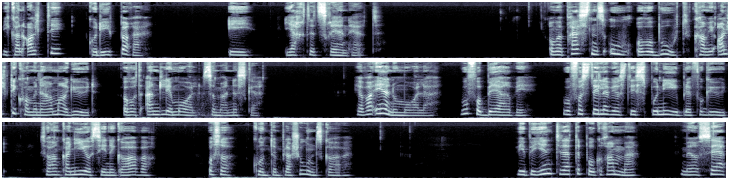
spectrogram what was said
vi kan alltid gå dypere i hjertets renhet. Og med prestens ord over bot kan vi alltid komme nærmere Gud og vårt endelige mål som menneske. Ja, hva er nå målet? Hvorfor ber vi? Hvorfor stiller vi oss disponible for Gud, så Han kan gi oss sine gaver, også kontemplasjonsgave? Vi begynte dette programmet med å se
